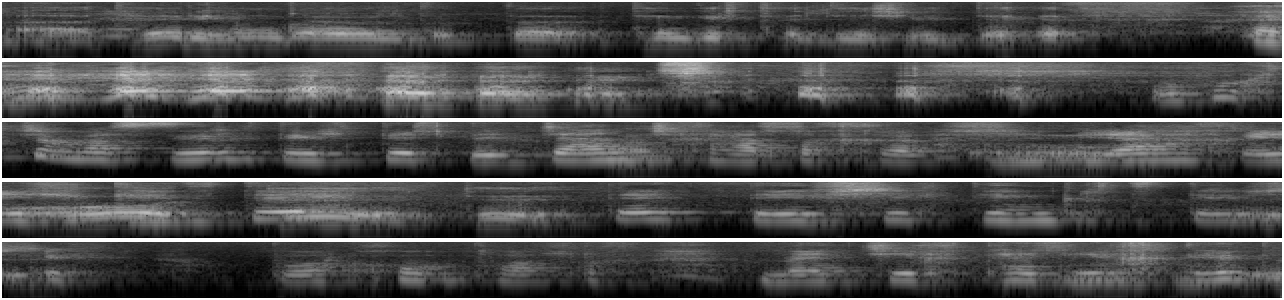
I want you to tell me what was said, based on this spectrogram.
А тэр юм гол одоо тэнгэр талын шүү дээ. Өөхөх чинь бас зэрэг дээ. Жанж халах яах их гэд те. тий, тий. Тэ дэв шиг тэнгэрт дэв шиг бурхан болох мажих талих гэд.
